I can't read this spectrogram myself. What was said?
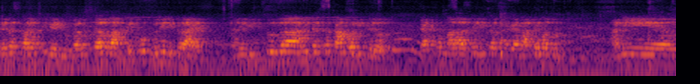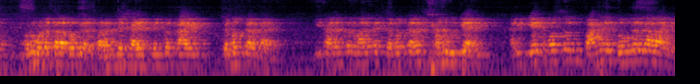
त्याच्या सरांची भेट घेऊ कारण सर आमचे खूप जुने मित्र आहेत. आणि विंचूरला आम्ही त्यांचं काम बघितलेलं होतं. त्यातून मला असे विचार सगळ्या माध्यमातून. आणि म्हणून म्हटलं त्याला बघूया सरांच्या शाळेत नेमकं काय चमत्कार काय? ती झाल्यानंतर मला त्या चमत्काराची अनुभूती आहे आणि गेटपासून बाहेर डोंगरगाव आहे.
